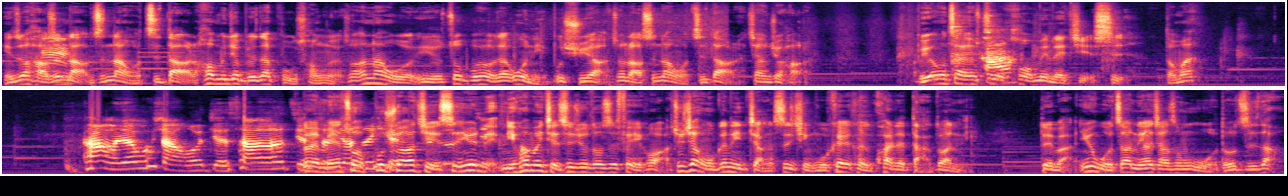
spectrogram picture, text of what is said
你说好是老师，那我知道了，后面就不用再补充了。说那我有做不会，我再问你，不需要。说老师，那我知道了，这样就好了，不用再做后面的解释，懂吗？他们就不想我解释，对，没错，不需要解释，因为你你后面解释就都是废话。就像我跟你讲事情，我可以很快的打断你，对吧？因为我知道你要讲什么，我都知道。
